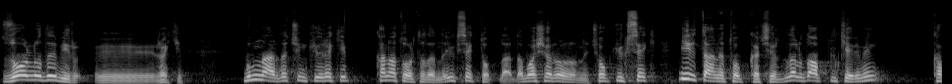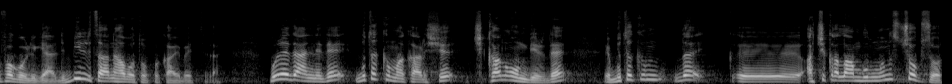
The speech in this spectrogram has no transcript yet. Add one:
zorladığı bir e, rakip. Bunlar da çünkü rakip kanat ortalarında yüksek toplarda başarı oranı çok yüksek. Bir tane top kaçırdılar. O da Abdülkerim'in kafa golü geldi. Bir tane hava topu kaybettiler. Bu nedenle de bu takıma karşı çıkan 11'de e, bu takımda e, açık alan bulmanız çok zor.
